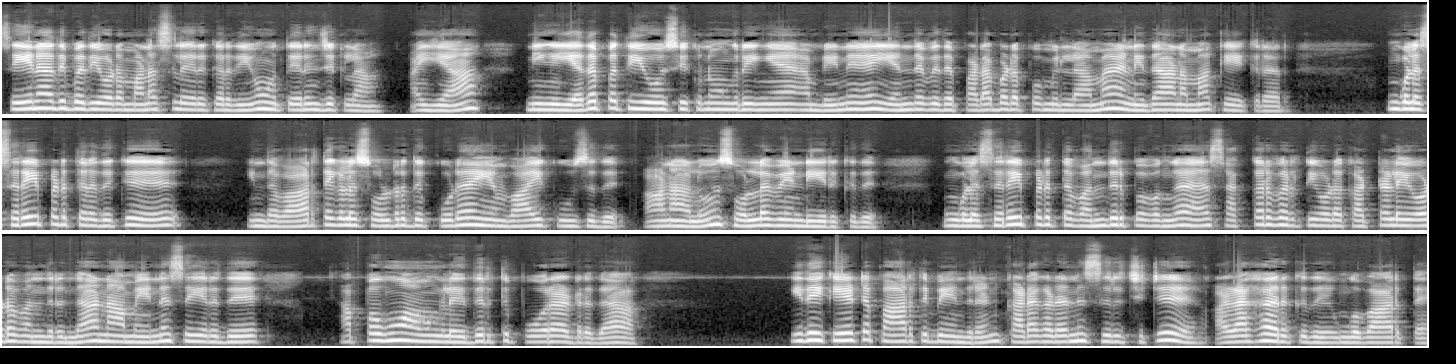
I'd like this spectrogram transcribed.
சேனாதிபதியோட மனசில் இருக்கிறதையும் தெரிஞ்சுக்கலாம். ஐயா நீங்கள் எதை பற்றி யோசிக்கணுங்கிறீங்க? அப்படின்னு எந்தவித படபடப்பும் இல்லாமல் நிதானமாக கேட்குறார் உங்களை சிறைப்படுத்துறதுக்கு இந்த வார்த்தைகளை சொல்கிறதுக்கு கூட என் வாய் கூசுது. ஆனாலும் சொல்ல வேண்டி இருக்குது. உங்களை சிறைப்படுத்த வந்திருப்பவங்க சக்கரவர்த்தியோட கட்டளையோடு வந்திருந்தா நாம் என்ன செய்கிறது அப்பவும் அவங்கள எதிர்த்து போராடுறதா? இதை கேட்ட பார்த்திபேந்திரன் கடகடன்னு சிரிச்சிட்டு அழகாக இருக்குது உங்கள் வார்த்தை.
